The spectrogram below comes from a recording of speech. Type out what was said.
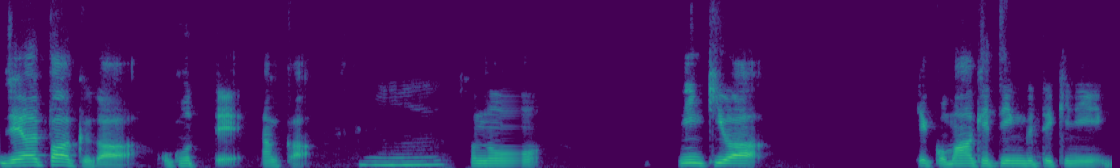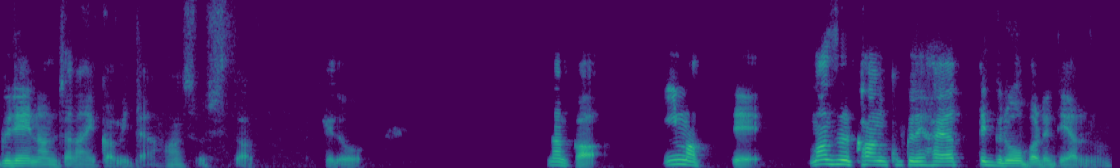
?JY パークが怒って、なんか、うんその人気は結構マーケティング的にグレーなんじゃないかみたいな話をしてたけど、なんか今って、まず韓国で流行ってグローバルでやるの？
